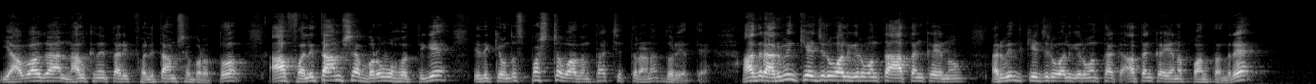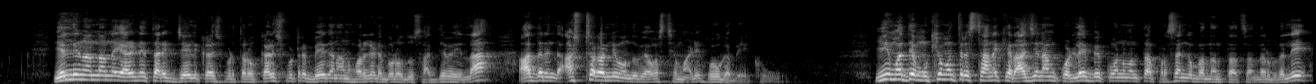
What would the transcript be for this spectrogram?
ಯಾವಾಗ ನಾಲ್ಕನೇ ತಾರೀಕು ಫಲಿತಾಂಶ ಬರುತ್ತೋ ಆ ಫಲಿತಾಂಶ ಬರುವ ಹೊತ್ತಿಗೆ ಇದಕ್ಕೆ ಒಂದು ಸ್ಪಷ್ಟವಾದಂಥ ಚಿತ್ರಣ ದೊರೆಯುತ್ತೆ. ಆದರೆ ಅರವಿಂದ್ ಕೇಜ್ರಿವಾಲ್ಗಿರುವಂಥ ಆತಂಕ ಏನು? ಅರವಿಂದ್ ಕೇಜ್ರಿವಾಲ್ಗಿರುವಂಥ ಆತಂಕ ಏನಪ್ಪ ಅಂತಂದರೆ, ಎಲ್ಲಿ ನನ್ನನ್ನು ಎರಡನೇ ತಾರೀಕು ಜೈಲಿಗೆ ಕಳಿಸ್ಬಿಡ್ತಾರೋ, ಕಳಿಸ್ಬಿಟ್ರೆ ಬೇಗ ನಾನು ಹೊರಗಡೆ ಬರೋದು ಸಾಧ್ಯವೇ ಇಲ್ಲ. ಆದ್ದರಿಂದ ಅಷ್ಟರಲ್ಲಿ ಒಂದು ವ್ಯವಸ್ಥೆ ಮಾಡಿ ಹೋಗಬೇಕು. ಈ ಮಧ್ಯೆ ಮುಖ್ಯಮಂತ್ರಿ ಸ್ಥಾನಕ್ಕೆ ರಾಜೀನಾಮೆ ಕೊಡಲೇಬೇಕು ಅನ್ನುವಂಥ ಪ್ರಸಂಗ ಬಂದಂಥ ಸಂದರ್ಭದಲ್ಲಿ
